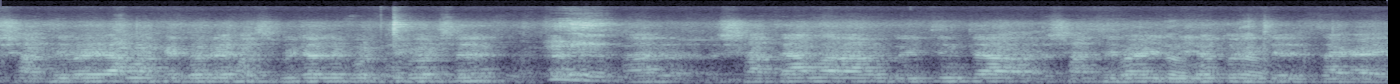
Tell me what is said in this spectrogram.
সাথী ভাইরা আমাকে ধরে হসপিটালে ভর্তি করছে। আর সাথে আমার আরও দুই, তিনটা সাথী ভাই নিহত হয়েছে জায়গায়।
